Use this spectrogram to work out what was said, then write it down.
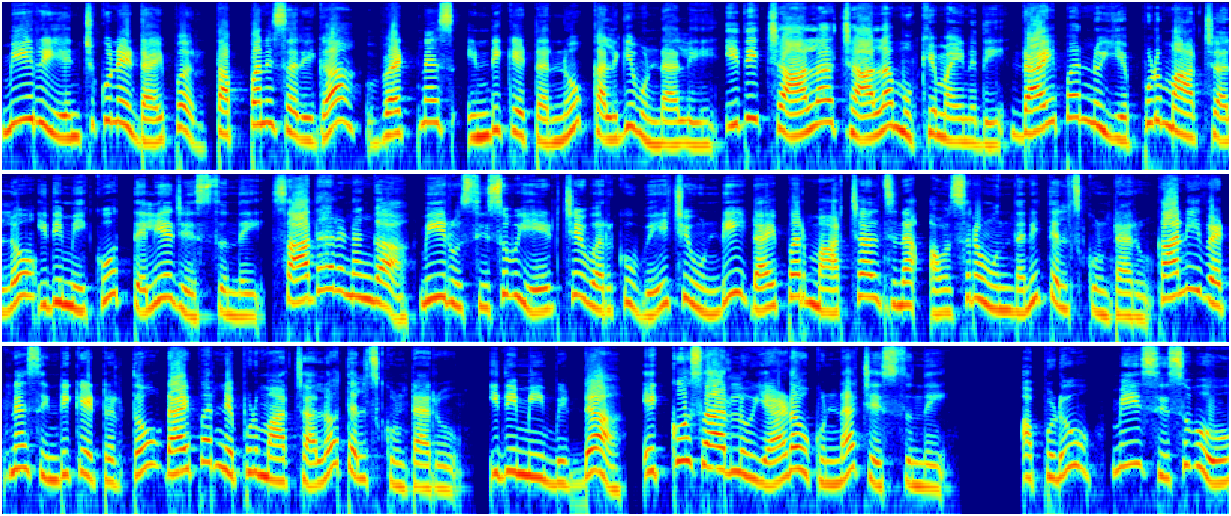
మీరు ఎంచుకునే డైపర్ తప్పనిసరిగా వెట్నెస్ ఇండికేటర్ను కలిగి ఉండాలి. ఇది చాలా చాలా ముఖ్యమైనది. డైపర్ను ఎప్పుడు మార్చాలో ఇది మీకు తెలియజేస్తుంది. సాధారణంగా మీరు శిశువు ఏడ్చే వరకు వేచి ఉండి డైపర్ మార్చాల్సిన అవసరం ఉందని తెలుసుకుంటారు. కానీ వెట్నెస్ ఇండికేటర్తో డైపర్ను ఎప్పుడు మార్చాలో తెలుసుకుంటారు. ఇది మీ బిడ్డ ఎక్కువసార్లు ఏడవకుండా చేస్తుంది. అప్పుడు మీ శిశువు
